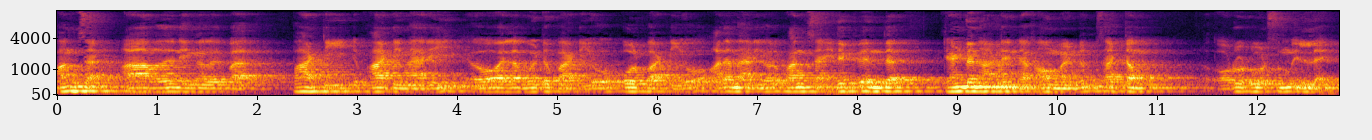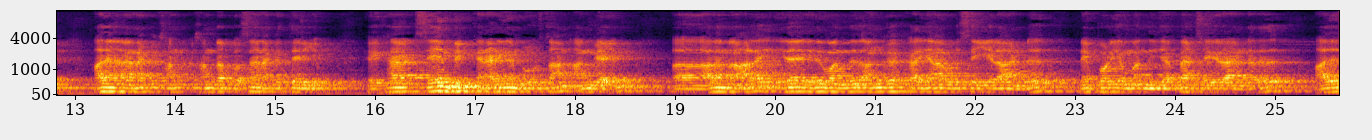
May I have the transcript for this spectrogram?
ஃபங்க்ஷன் அதாவது நீங்கள் இப்போ பாட்டி பாட்டி மாதிரி ஓ இல்லை வீட்டு பாட்டியோ கோல் பாட்டியோ அதை மாதிரி ஒரு ஃபங்க்ஷன் இதுக்கு இந்த ரெண்டு நாட்டின் கவர்மெண்ட்டும் சட்டம் ஒரு ரூல்ஸும் இல்லை. அது எனக்கு ஹண்ட்ரட் பர்சன்ட் எனக்கு தெரியும். சேம் திங் கனடியன் ரூல்ஸ் தான் அங்கேயும். அதனால் இதை இது வந்து அங்கே கல்யாணம் செய்யலாண்டு நெப்போலியன் வந்து ஜப்பான் செய்கிறான்றது அது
